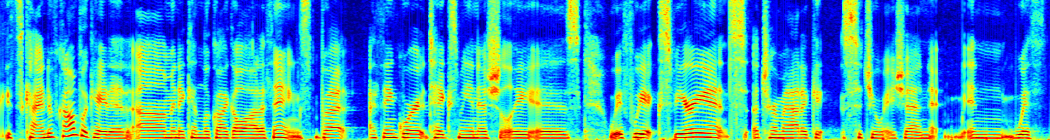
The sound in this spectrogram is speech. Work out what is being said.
It's kind of complicated, um, and it can look like a lot of things. But I think where it takes me initially is if we experience a traumatic situation in with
